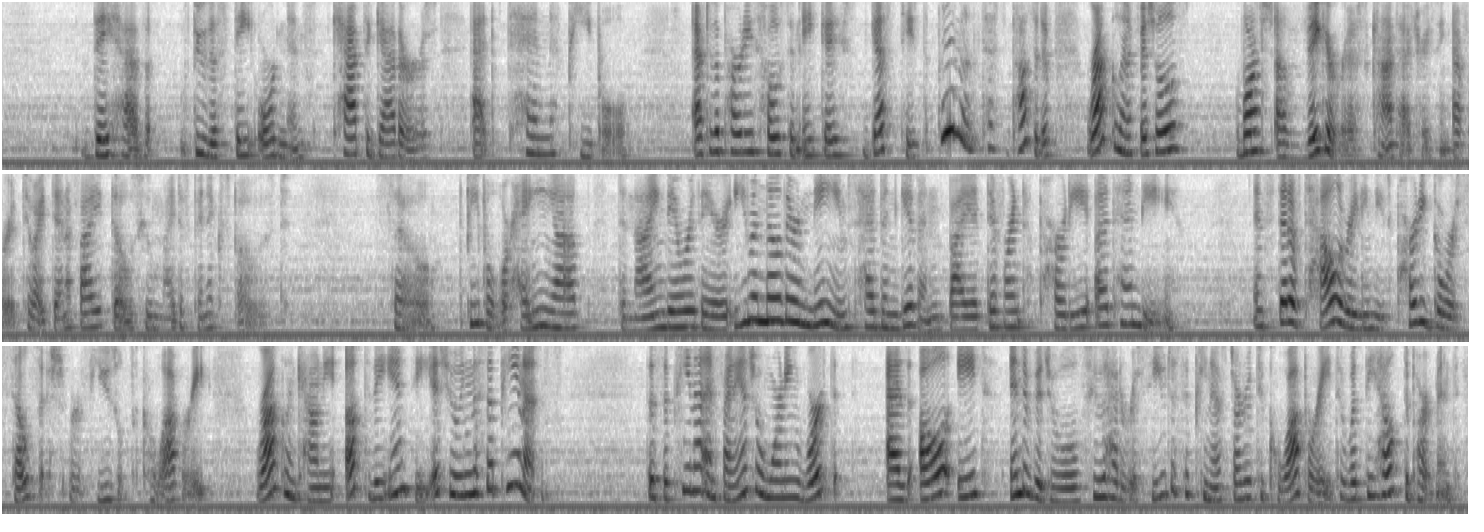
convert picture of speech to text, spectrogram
they have, through the state ordinance, capped gatherers at 10 people. After the party's host and eight guests, tested positive, Rockland officials launched a vigorous contact tracing effort to identify those who might have been exposed. So, the people were hanging up, denying they were there, even though their names had been given by a different party attendee. Instead of tolerating these partygoers' selfish refusal to cooperate, Rockland County upped the ante, issuing the subpoenas. The subpoena and financial warning worked as all eight individuals who had received a subpoena started to cooperate with the health department.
